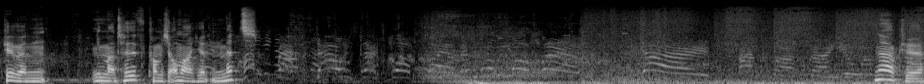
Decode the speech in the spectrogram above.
Okay, wenn niemand hilft, komme ich auch mal hier hinten mit. Na, okay.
